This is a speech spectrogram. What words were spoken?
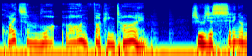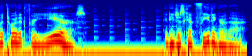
Quite some lo- long fucking time. She was just sitting on the toilet for years. And he just kept feeding her there.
